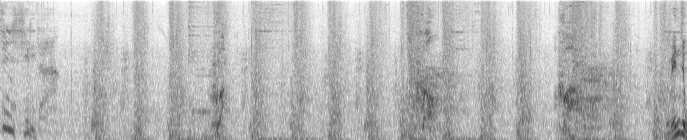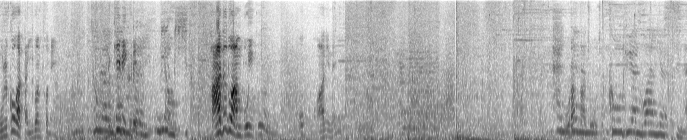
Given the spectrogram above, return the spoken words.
진실이다. 왠지 올 것 같다 이번 턴에 느낌이 그래. 바드도 안 보이고 어? 아니네 뭐랑 가져오자. 고귀한 왕이었으나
